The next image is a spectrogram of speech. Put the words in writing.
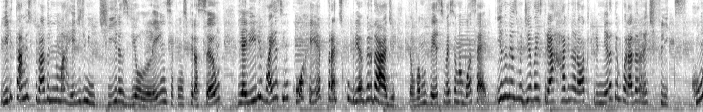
e ele tá misturado ali numa rede de mentiras, violência, conspiração, e ali ele vai assim correr para descobrir a verdade. Então vamos ver se vai ser uma boa série. E no mesmo dia vai estrear Ragnarok, primeira temporada na Netflix. Com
